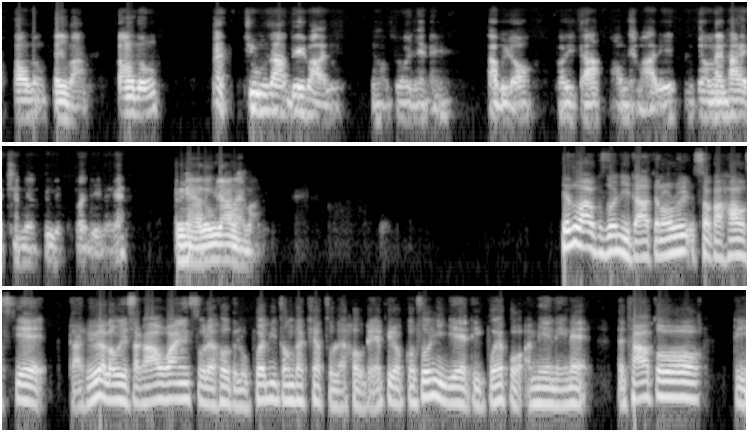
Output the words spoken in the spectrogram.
အကောင်းဆုံးပေးပါအကောင်းဆုံးကျူးစားပေးပါလို့ကျွန်တော်ပြောချင်တယ်နောက်ပြီးတော့ဘရော်နီကာအောင်မြင်ပါလေကျွန်တော်မှန်းထားတဲ့ချန်ပီယံပြည်တွေတွေ့နေတယ်အများဆုံးရနိုင်ပါကျေးဇူးပါကိုစိုးညီဒါကျွန်တော်တို့ Soccer House ရဲ့ဒါရွေးရလုံးရဲ့စကားဝိုင်းဆိုလည်းဟုတ်တယ်လို့ပွဲပြီးသုံးသက်ချက်ဆိုလည်းဟုတ်တယ်ပြီးတော့ကိုစိုးညီရဲ့ဒီပွဲပေါ်အမြင်တွေနဲ့ တခြားသောဒီ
